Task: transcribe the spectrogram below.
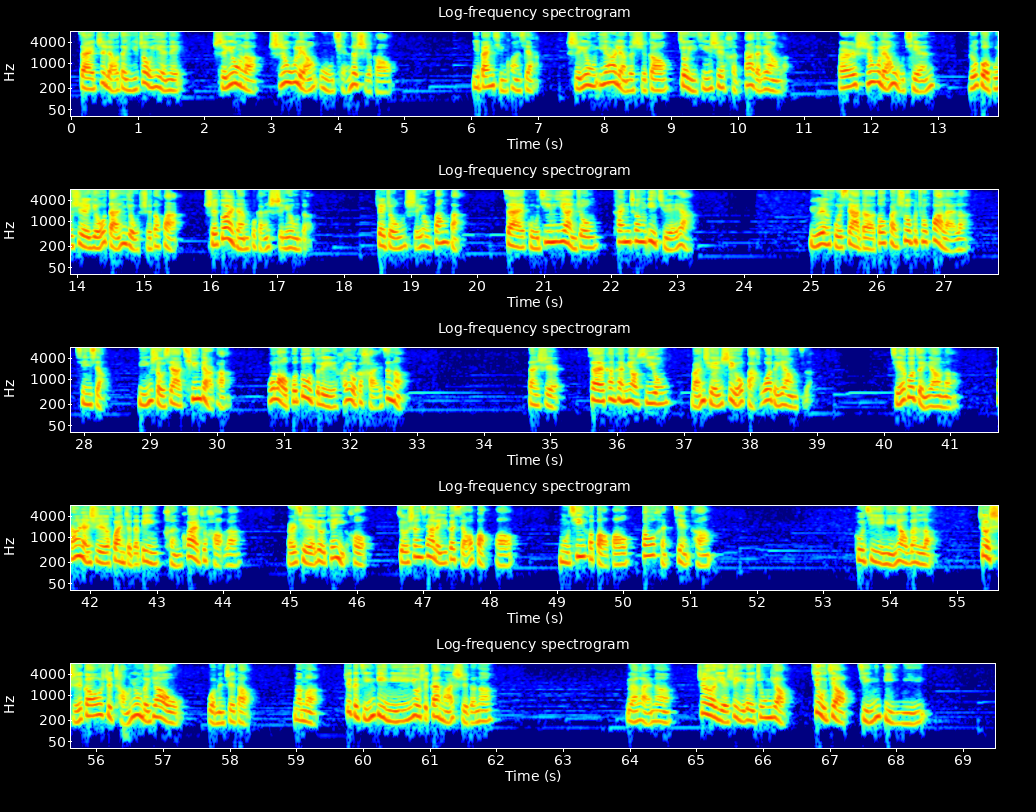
在治疗的一昼夜内，使用了十五两五钱的石膏。一般情况下，使用一二两的石膏就已经是很大的量了，而十五两五钱，如果不是有胆有识的话，是断然不敢使用的。这种使用方法，在古今医案中堪称一绝呀。于润甫吓得都快说不出话来了，心想：“您手下轻点吧，我老婆肚子里还有个孩子呢。”但是再看看妙西庸，完全是有把握的样子。结果怎样呢？当然是患者的病很快就好了，而且六天以后就生下了一个小宝宝，母亲和宝宝都很健康。估计您要问了。这石膏是常用的药物，我们知道。那么，这个井底泥又是干嘛使的呢？原来呢，这也是一味中药，就叫井底泥。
